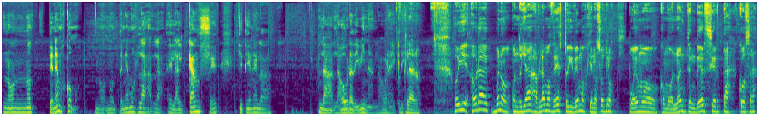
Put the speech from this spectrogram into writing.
no, no tenemos cómo no, no tenemos la, el alcance que tiene la, la, obra divina, la obra de Cristo. Claro. Oye, ahora, bueno, cuando ya hablamos de esto y vemos que nosotros podemos como no entender ciertas cosas,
